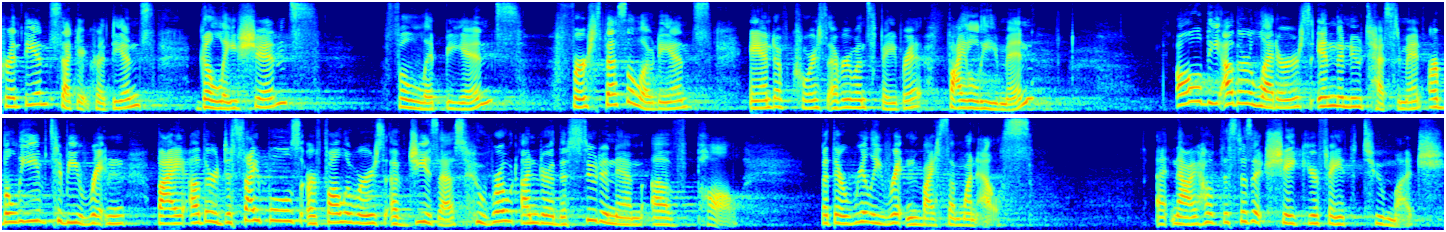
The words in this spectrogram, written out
Corinthians, 2 Corinthians, Galatians, Philippians, First Thessalonians, and of course, everyone's favorite, Philemon. All the other letters in the New Testament are believed to be written by other disciples or followers of Jesus who wrote under the pseudonym of Paul, but they're really written by someone else. Uh, now, I hope this doesn't shake your faith too much.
